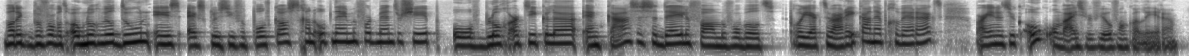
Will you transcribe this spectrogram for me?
Wat ik bijvoorbeeld ook nog wil doen, is exclusieve podcasts gaan opnemen voor het mentorship. Of blogartikelen en casussen delen van bijvoorbeeld projecten waar ik aan heb gewerkt. Waar je natuurlijk ook onwijs weer veel van kan leren.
